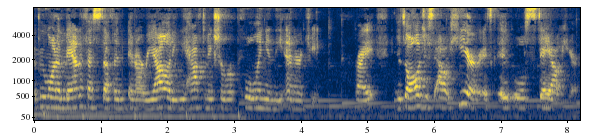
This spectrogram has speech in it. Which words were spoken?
If we want to manifest stuff in, in our reality, we have to make sure we're pulling in the energy, right? If it's all just out here, it will stay out here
